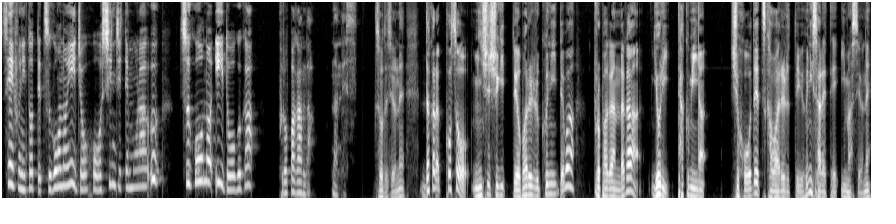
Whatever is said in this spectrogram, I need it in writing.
政府にとって都合のいい情報を信じてもらう都合のいい道具がプロパガンダなんです。そうですよね。だからこそ民主主義って呼ばれる国ではプロパガンダがより巧みな手法で使われるっていうふうにされていますよね。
